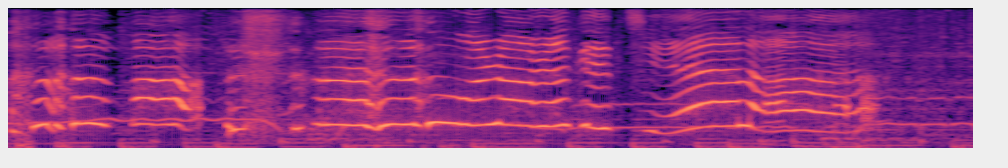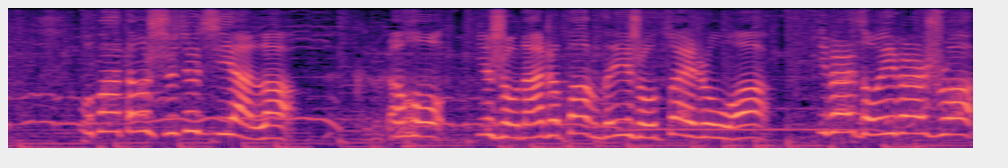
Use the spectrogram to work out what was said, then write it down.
爸，我让人给劫了！”我爸当时就急眼了，然后。一手拿着棒子，一手拽着我，一边走一边说：“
